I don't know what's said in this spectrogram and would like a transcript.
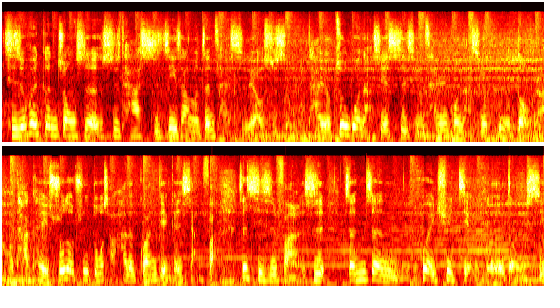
其实会更重视的是他实际上的真材实料是什么，他有做过哪些事情，参与过哪些活动，然后他可以说得出多少他的观点跟想法。这其实反而是真正会去检核的东西。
